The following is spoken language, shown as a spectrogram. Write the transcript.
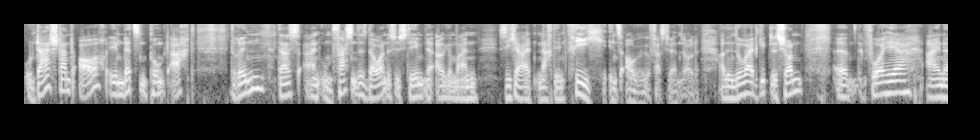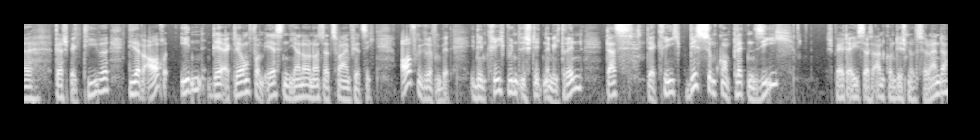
Und da stand auch im letzten Punkt 8 drin, dass ein umfassendes, dauerndes System der allgemeinen Sicherheit nach dem Krieg ins Auge gefasst werden sollte. Also insoweit gibt es schon äh, vorher eine Perspektive, die dann auch in der Erklärung vom 1. Januar 1942 aufgegriffen wird. In dem Kriegbündnis steht nämlich drin, dass der Krieg bis zum kompletten Sieg später hieß das Unconditional Surrender,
